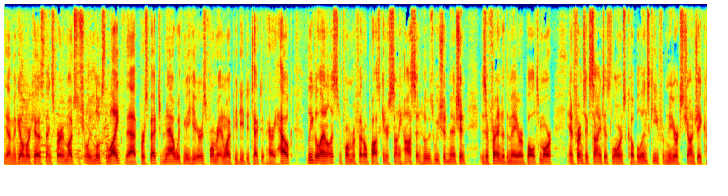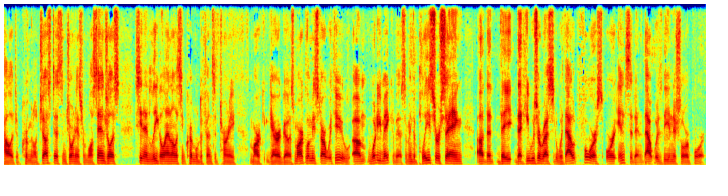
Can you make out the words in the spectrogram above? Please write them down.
Yeah, Miguel Marquez, thanks very much. It certainly looks like that. Perspective now with me here is former NYPD detective Harry Houck, legal analyst and former federal prosecutor Sunny Hostin, who, as we should mention, is a friend of the mayor of Baltimore, and forensic scientist Lawrence Kobilinsky from New York's John Jay College of Criminal Justice, and joining us from Los Angeles, CNN legal analyst and criminal defense attorney Mark Geragos. Mark, let me start with you. Um, what do you make of this? I mean, the police are saying uh, that they that he was arrested without force or incident. That was the initial report.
